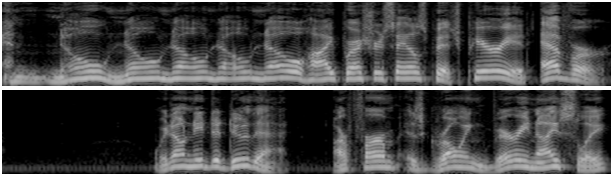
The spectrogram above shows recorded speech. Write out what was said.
And no, no, no, no, no high pressure sales pitch, period, ever. We don't need to do that. Our firm is growing very nicely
